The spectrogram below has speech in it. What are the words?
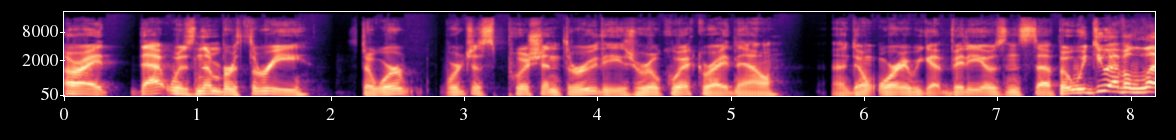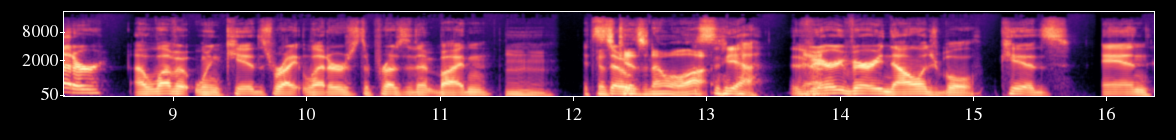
All right, that was number three. So we're we're just pushing through these real quick right now. Uh, don't worry, we got videos and stuff, but we do have a letter. I love it when kids write letters to President Biden. Mm-hmm. It's Because so kids know a lot. yeah, very very knowledgeable kids. And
